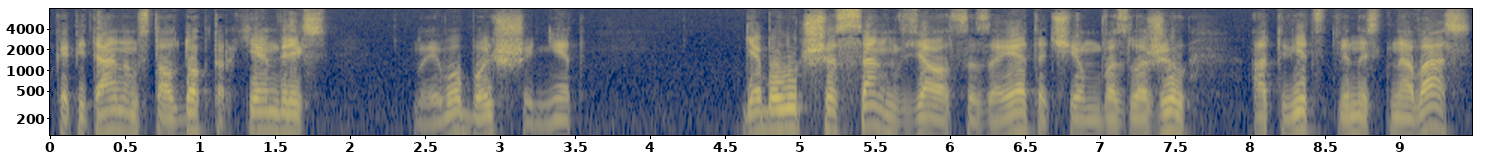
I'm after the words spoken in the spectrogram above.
капитаном стал доктор Хендрикс, но его больше нет. Я бы лучше сам взялся за это, чем возложил ответственность на вас,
